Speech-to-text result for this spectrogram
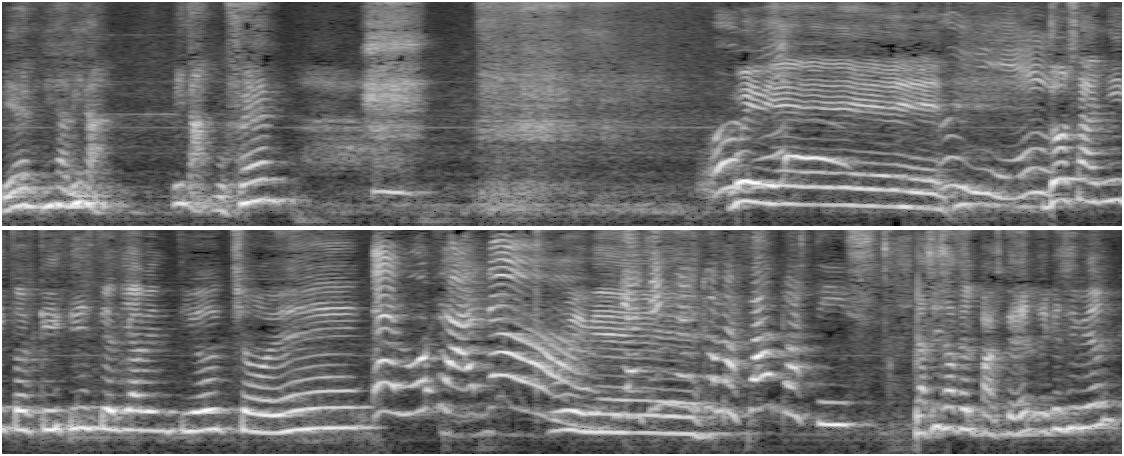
Bien, mira, mira. Mira, bufem. Muy bien. Muy bien. Dos añitos que hiciste el día 28, ¿eh? Gusta, Muy bien. És com es fa un pastís. Y así se hace el pastel, ¿eh que sí bien?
